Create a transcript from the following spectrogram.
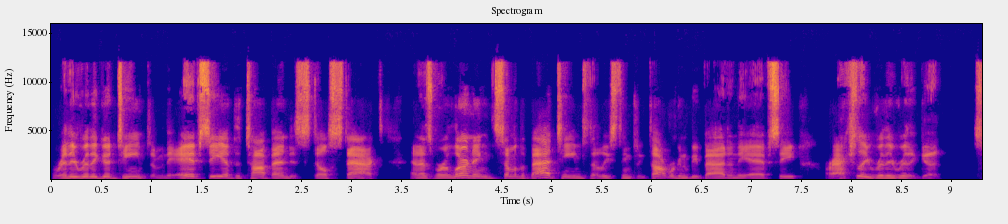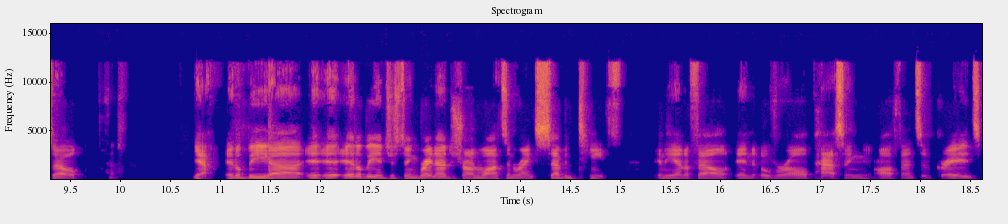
really, really good teams. I mean, the AFC at the top end is still stacked. And as we're learning, some of the bad teams, at least teams we thought were going to be bad in the AFC, are actually really, really good. So, yeah, it'll be uh, it, will be interesting. Right now, Deshaun Watson ranks 17th in the NFL in overall passing offensive grades.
